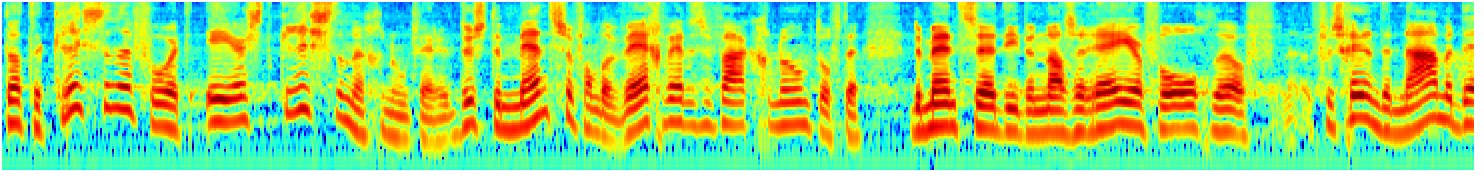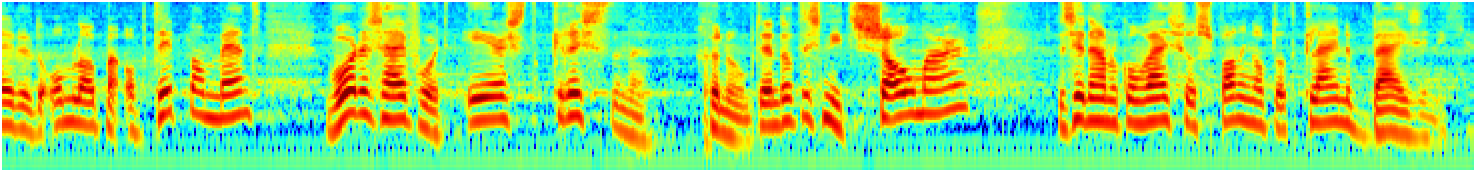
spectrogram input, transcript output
dat de christenen voor het eerst christenen genoemd werden. Dus de mensen van de weg werden ze vaak genoemd, of de, de mensen die de Nazareër volgden, of verschillende namen deden de omloop. Maar op dit moment worden zij voor het eerst christenen genoemd. En dat is niet zomaar. Er zit namelijk onwijs veel spanning op dat kleine bijzinnetje.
